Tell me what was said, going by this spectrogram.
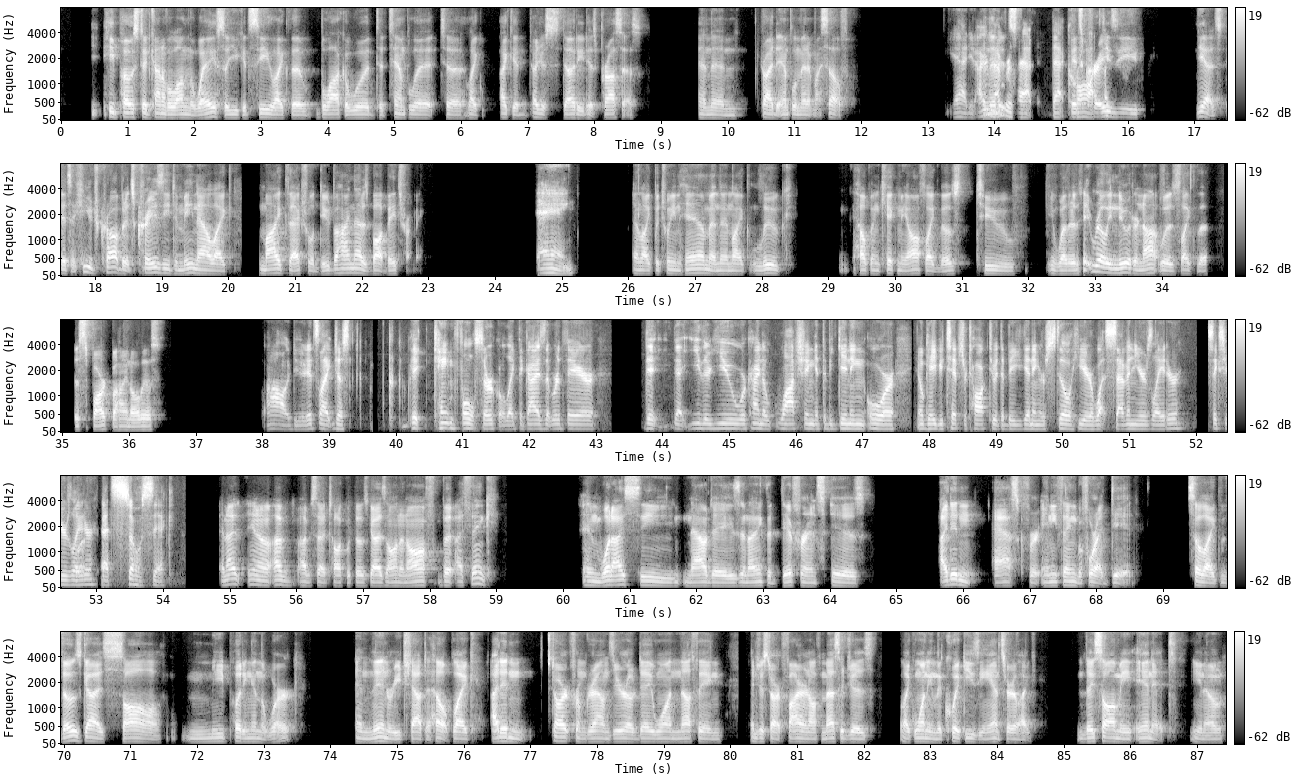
he posted kind of along the way so you could see like the block of wood to template to like I could I just studied his process and then tried to implement it myself. Yeah, dude, I and remember that that craw. It's crazy. Yeah, it's it's a huge craw, but it's crazy to me now. Like Mike, the actual dude behind that, has bought baits from me. Dang. And like between him and then like Luke helping kick me off, like those two, whether they really knew it or not, was like the the spark behind all this. Wow, dude, it's like just it came full circle. Like the guys that were there that that either you were kind of watching at the beginning or you know gave you tips or talked to at the beginning are still here what 7 years later 6 years later that's so sick and i you know i've obviously i've said talk with those guys on and off but i think and what i see nowadays and i think the difference is i didn't ask for anything before I did. So like those guys saw me putting in the work and then reached out to help. Like I didn't start from ground zero, day one, nothing, and just start firing off messages like wanting the quick, easy answer. Like they saw me in it, you know,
